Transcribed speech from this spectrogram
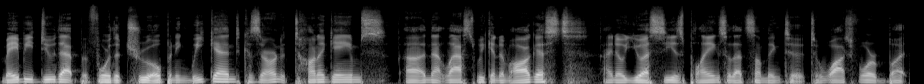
Maybe do that before the true opening weekend because there aren't a ton of games uh, in that last weekend of August. I know USC is playing, so that's something to, to watch for, but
